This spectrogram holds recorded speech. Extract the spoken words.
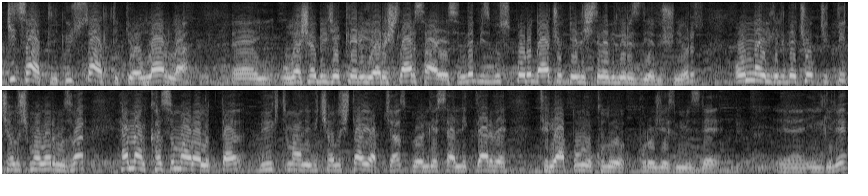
2 saatlik 3 saatlik yollarla e, ulaşabilecekleri yarışlar sayesinde biz bu sporu daha çok geliştirebiliriz diye düşünüyoruz. Onunla ilgili de çok ciddi çalışmalarımız var. Hemen Kasım Aralık'ta büyük ihtimalle bir çalıştay yapacağız. Bölgesellikler ve triatlon okulu projemizle e, ilgili.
